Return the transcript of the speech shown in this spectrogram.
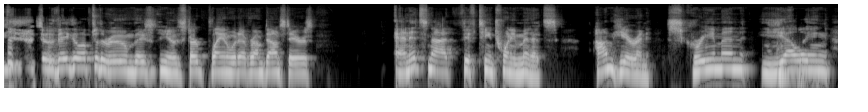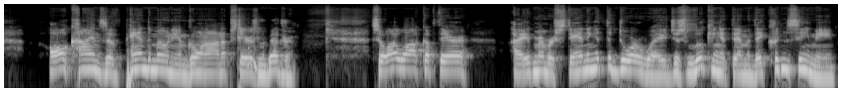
so they go up to the room. They you know start playing whatever. I'm downstairs. And it's not 15, 20 minutes. I'm hearing screaming, yelling, all kinds of pandemonium going on upstairs in the bedroom. So I walk up there. I remember standing at the doorway, just looking at them, and they couldn't see me.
